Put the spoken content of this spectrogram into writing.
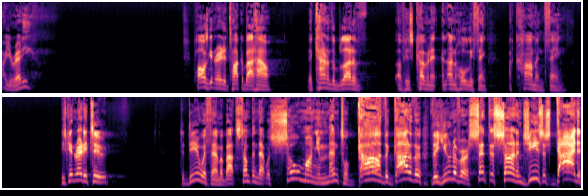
are you ready? Paul's getting ready to talk about how they counted the blood of, of his covenant an unholy thing, a common thing. He's getting ready to, to deal with them about something that was so monumental. God, the God of the, the universe, sent his son, and Jesus died.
